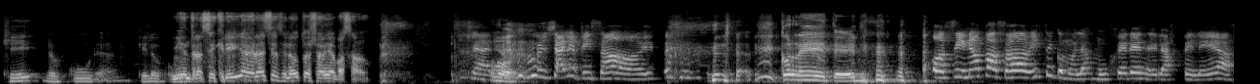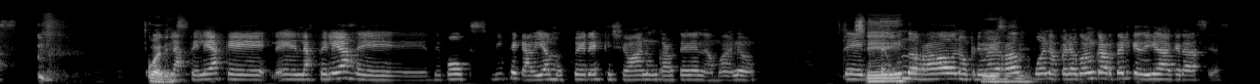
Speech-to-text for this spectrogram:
Qué locura, qué locura. Mientras escribía gracias, el auto ya había pasado. Claro, Oh. ya le pisaba, ¿viste? Correte. O si no pasaba, ¿viste? Como las mujeres de las peleas. ¿Cuál es? Las peleas que. En las peleas de, de box, ¿viste? Que había mujeres que llevaban un cartel en la mano. De Sí. segundo round o primer Sí, round. sí. Bueno, pero con un cartel que diga gracias.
